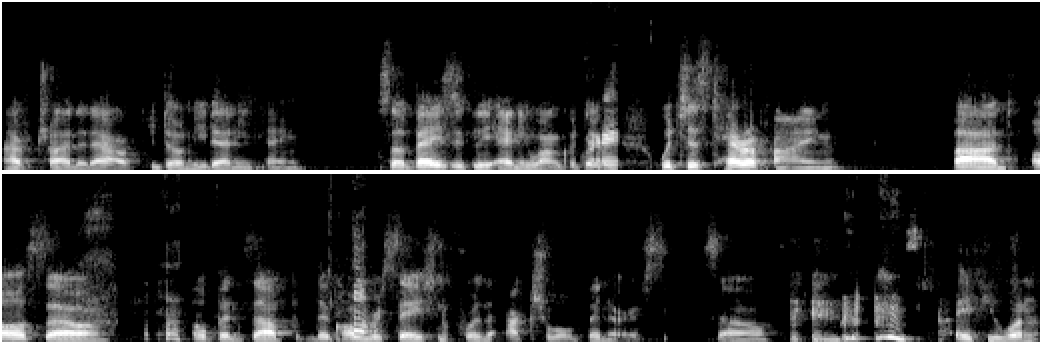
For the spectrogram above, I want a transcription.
I've tried it out. You don't need anything. So basically anyone could do it, which is terrifying, but also opens up the conversation for the actual binners. So if you want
